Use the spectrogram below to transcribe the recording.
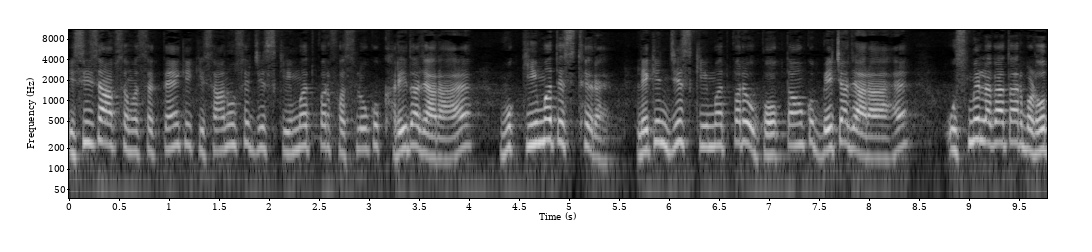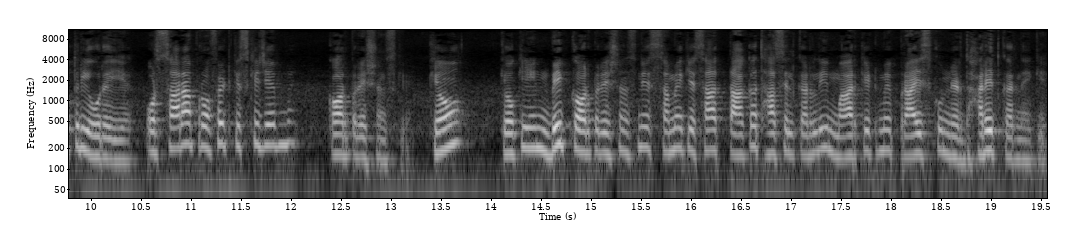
इसी से आप समझ सकते हैं कि किसानों से जिस कीमत पर फ़सलों को खरीदा जा रहा है, वो कीमत स्थिर है। लेकिन जिस कीमत पर उपभोक्ताओं को बेचा जा रहा है, उसमें लगातार बढ़ोतरी हो रही है। और सारा प्रॉफिट किसकी जेब में? कॉरपोरेशन के। क्यों? क्योंकि इन बिग कॉरपोरेशन ने समय के साथ ताकत हासिल कर ली मार्केट में प्राइस को निर्धारित करने की।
